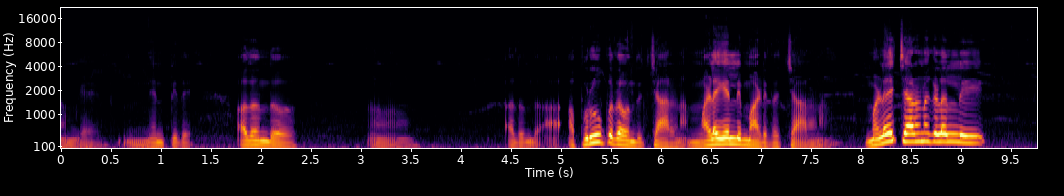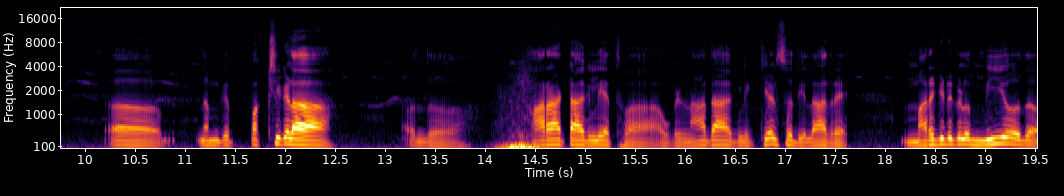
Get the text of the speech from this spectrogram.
ನಮಗೆ ನೆನಪಿದೆ. ಅದೊಂದು ಅದೊಂದು ಅಪರೂಪದ ಒಂದು ಚಾರಣ, ಮಳೆಯಲ್ಲಿ ಮಾಡಿದ ಚಾರಣ. ಮಳೆ ಚಾರಣಗಳಲ್ಲಿ ನಮಗೆ ಪಕ್ಷಿಗಳ ಒಂದು ಹಾರಾಟ ಆಗಲಿ ಅಥವಾ ಅವುಗಳ ನಾದ ಆಗಲಿ ಕೇಳಿಸೋದಿಲ್ಲ, ಆದರೆ ಮರಗಿಡಗಳು ಮೀಯೋದು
